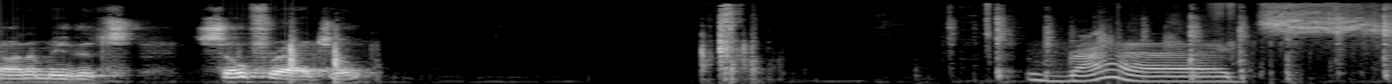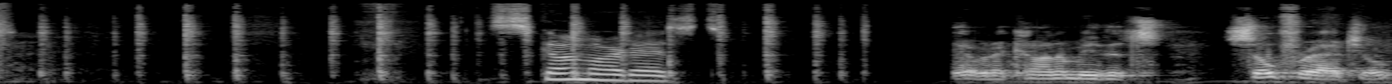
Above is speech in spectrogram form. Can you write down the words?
economy that's so fragile. Right. Scum artists. We have an economy that's so fragile.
